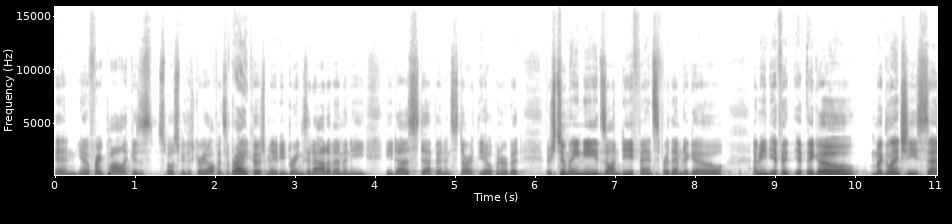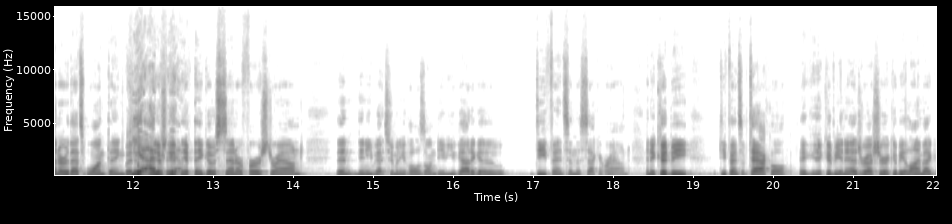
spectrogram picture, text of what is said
And you know, Frank Pollack is supposed to be this great offensive line coach. Maybe he brings it out of him, and he he does step in and start the opener. But there's too many needs on defense for them to go. I mean, if it if they go McGlinchey center, that's one thing. But Yeah, I if, if, understand. if they go center first round, then then you've got too many holes on deep. You got to go defense in the second round, and it could be defensive tackle. It, it could be an edge rusher. It could be a linebacker.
